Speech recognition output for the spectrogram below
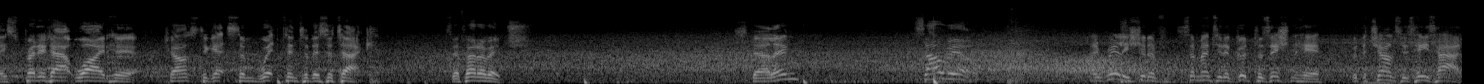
They spread it out wide here. Chance to get some width into this attack. Seferovic. Sterling. Salvio. They really should have cemented a good position here with the chances he's had.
